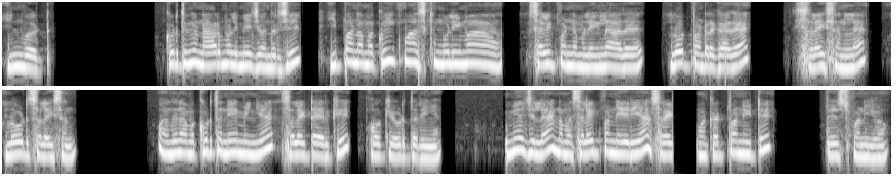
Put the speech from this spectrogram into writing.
இன்வெர்ட் கொடுத்துங்க நார்மல் இமேஜ் வந்துருச்சு. இப்போ நம்ம குயிக் மாஸ்க் மூலிமா செலக்ட் பண்ணோம் இல்லைங்களா? அதை லோட் பண்ணுறதுக்காக செலெக்ஷனில் லோடு செலெக்ஷன் வந்து நம்ம கொடுத்த நேம் இங்கே செலக்ட் ஆகிருக்கு ஓகே கொடுத்துறீங்க. இமேஜில் நம்ம செலக்ட் பண்ண ஏரியா செலக்ட் நம்ம கட் பண்ணிவிட்டு பேஸ்ட் பண்ணிக்கிறோம்.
